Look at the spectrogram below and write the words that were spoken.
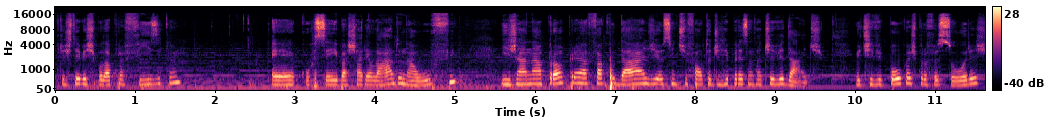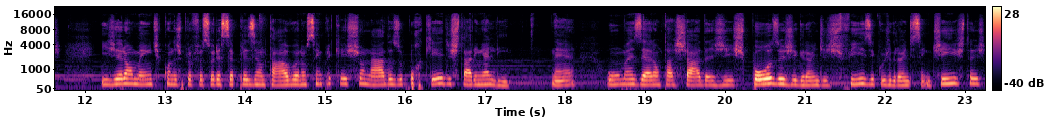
prestei vestibular para física, é, cursei bacharelado na UF E já na própria faculdade eu senti falta de representatividade. Eu tive poucas professoras e geralmente quando as professoras se apresentavam eram sempre questionadas o porquê de estarem ali, né? Umas eram taxadas de esposas de grandes físicos, grandes cientistas,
